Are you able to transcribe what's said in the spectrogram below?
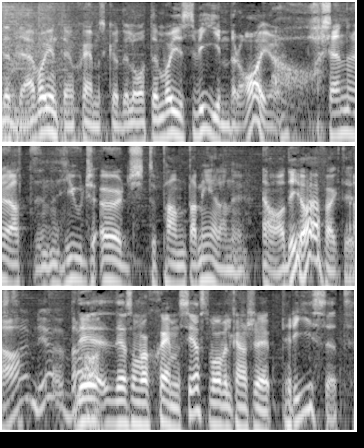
Men det där var ju inte en skämskuddelåt, den var ju svinbra ju. Åh, Känner du att en huge urge to panta mera nu? Ja, det gör jag faktiskt. Ja, det är bra. Det, det som var skämsigast var väl kanske priset.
